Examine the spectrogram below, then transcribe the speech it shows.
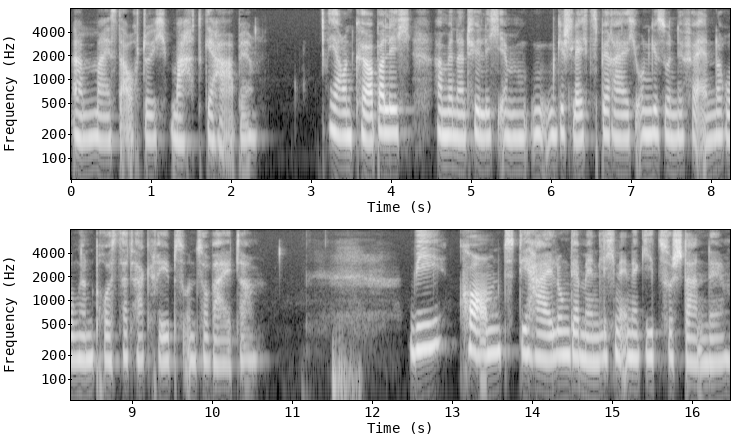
ähm, meist auch durch Machtgehabe. Ja, und körperlich haben wir natürlich im Geschlechtsbereich ungesunde Veränderungen, Prostatakrebs und so weiter. Wie kommt die Heilung der männlichen Energie zustande?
